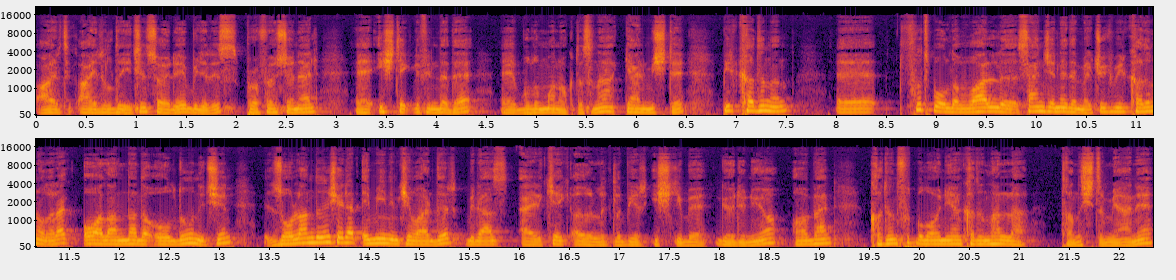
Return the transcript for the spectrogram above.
artık ayrıldığı için söyleyebiliriz. Profesyonel e, iş teklifinde de e, bulunma noktasına gelmişti. Bir kadının e, futbolda varlığı sence ne demek? Çünkü bir kadın olarak o alanda da olduğun için zorlandığın şeyler eminim ki vardır. Biraz erkek ağırlıklı bir iş gibi görünüyor. Ama ben kadın futbol oynayan kadınlarla tanıştım yani.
